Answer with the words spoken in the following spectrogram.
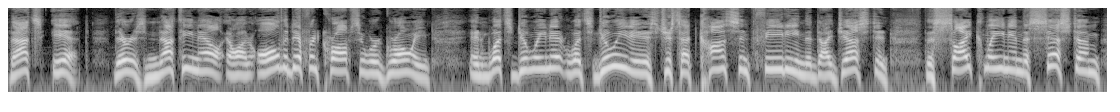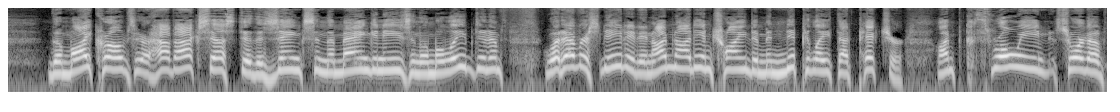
That's it. There is nothing else on all the different crops that we're growing. And what's doing it? What's doing it is just that constant feeding, the digestion, the cycling in the system the microbes that have access to the zincs and the manganese and the molybdenums, whatever's needed. And I'm not in trying to manipulate that picture. I'm throwing sort of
